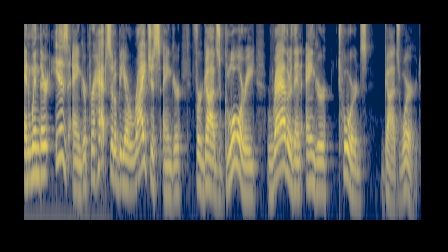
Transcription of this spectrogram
And when there is anger, perhaps it'll be a righteous anger for God's glory rather than anger towards God's word.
